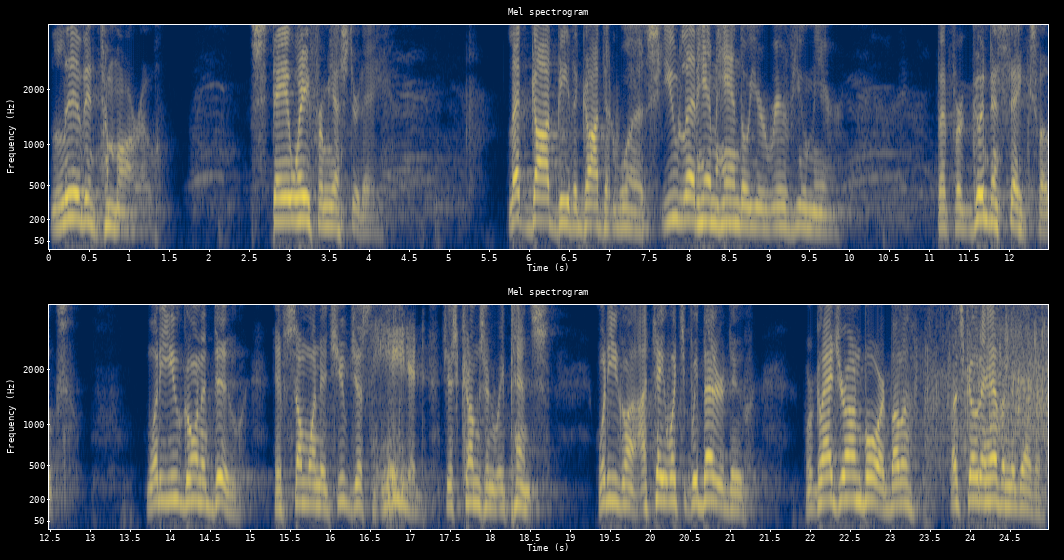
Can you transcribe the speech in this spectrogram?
Live in tomorrow. Stay away from yesterday. Let God be the God that was. You let him handle your rearview mirror. But for goodness sakes, folks, what are you going to do if someone that you've just hated just comes and repents? What are you going to? I tell you what we better do. We're glad you're on board, Bubba. Let's go to heaven together.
